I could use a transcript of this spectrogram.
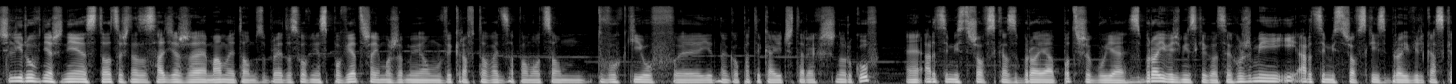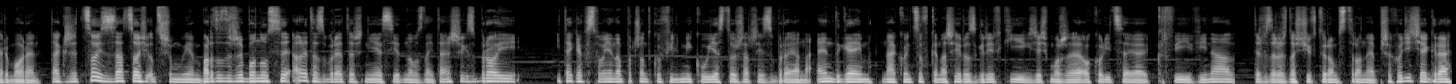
czyli również nie jest to coś na zasadzie, że mamy tą zbroję dosłownie z powietrza i możemy ją wykraftować za pomocą dwóch kijów, e, jednego patyka i czterech sznurków. E, arcymistrzowska zbroja potrzebuje zbroi wiedźmińskiego cechu żmii i arcymistrzowskiej zbroi wilka z Kermoren. Także coś za coś otrzymuję bardzo duże bonusy, ale ta zbroja też nie jest jedną z najtańszych zbroi i tak jak wspomniałem na początku filmiku, jest to już raczej zbroja na endgame, na końcówkę naszej rozgrywki, gdzieś może okolice krwi i wina, też w zależności w którą stronę przechodzicie grę,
